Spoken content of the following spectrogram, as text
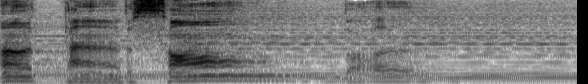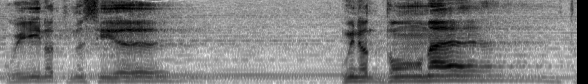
un teint de cendre. Oui, notre monsieur, oui, notre bon maître,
